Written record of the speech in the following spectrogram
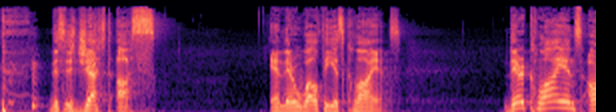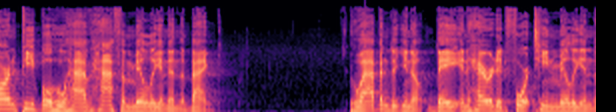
this is just us and their wealthiest clients. Their clients aren't people who have half a million in the bank, who happen to, you know, they inherited $14 million.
